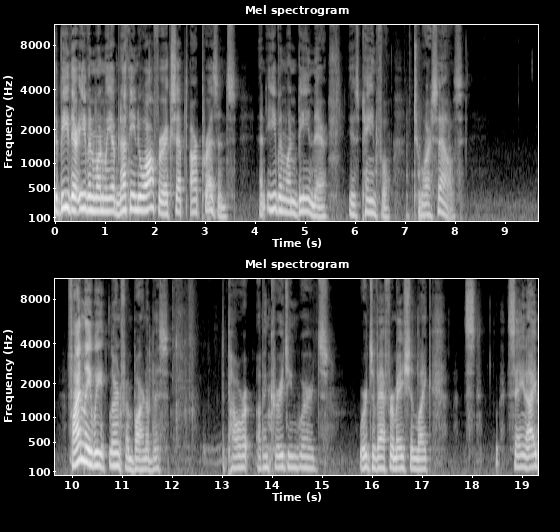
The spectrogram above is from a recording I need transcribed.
to be there even when we have nothing to offer except our presence, and even when being there is painful to ourselves. Finally, we learn from Barnabas the power of encouraging words, words of affirmation like saying, I,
